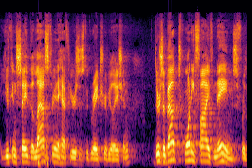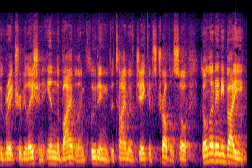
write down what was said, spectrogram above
You can say the last three and a half years is the great tribulation. There's about 25 names for the great tribulation in the Bible, including the time of Jacob's trouble. So don't let anybody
